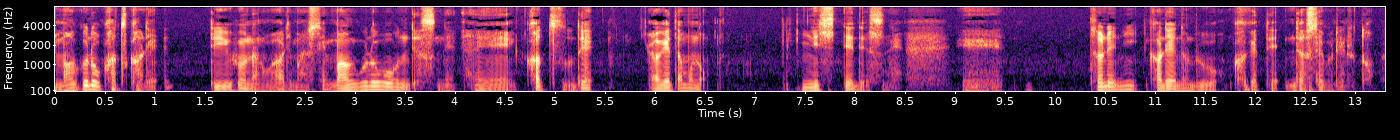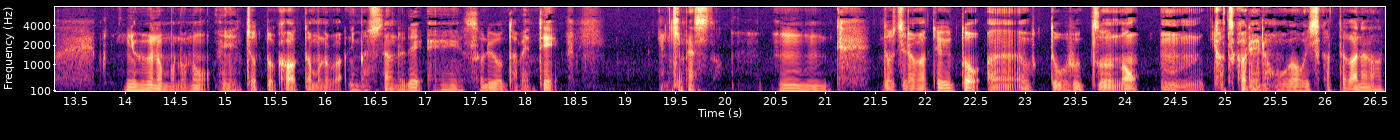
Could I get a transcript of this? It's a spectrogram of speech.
マグロカツカレーっていう風なのがありましてマグロをですね、えーカツで揚げたものにしてですね、えーそれにカレーのルーをかけて出してくれるという風なものの、えーちょっと変わったものがありましたので、えそれを食べてきましたうんどちらかというと、えーと、普通の、うん、カツカレーの方が美味しかったかなっ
